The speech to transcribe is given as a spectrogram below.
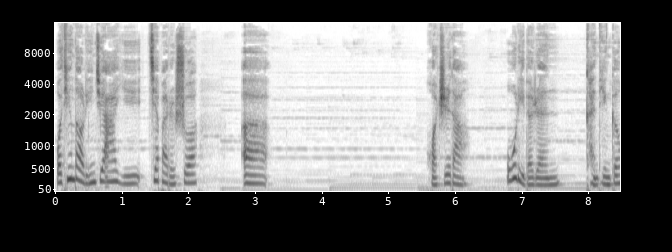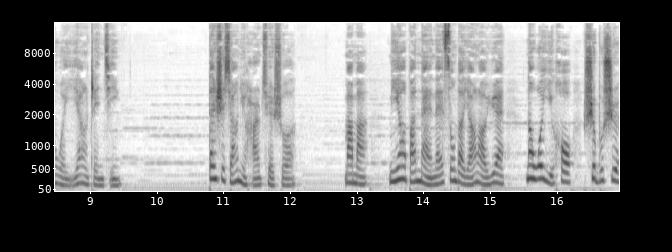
我听到邻居阿姨结巴着说：“呃。”我知道，屋里的人肯定跟我一样震惊。但是小女孩却说：“妈妈。”你要把奶奶送到养老院，那我以后是不是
